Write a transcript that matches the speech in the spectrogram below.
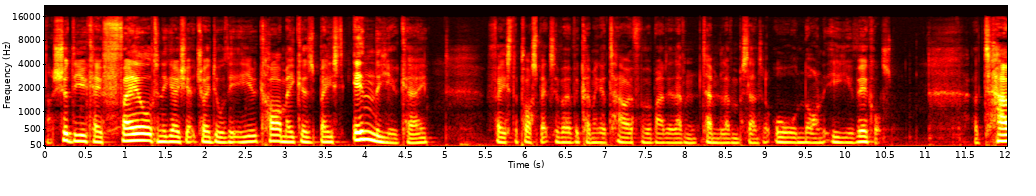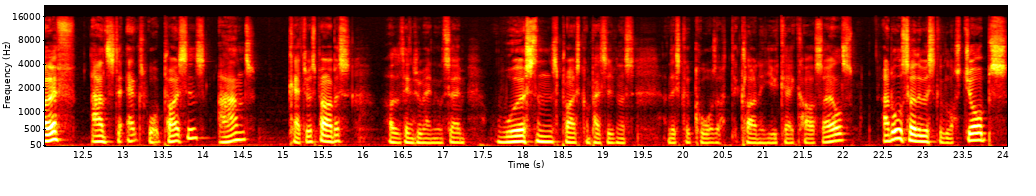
Now, should the UK fail to negotiate a trade deal with the EU, car makers based in the UK face the prospects of overcoming a tariff of about 11, 10 11% on all non EU vehicles. A tariff adds to export prices and, ceteris paribus, other things remaining the same, worsens price competitiveness, and this could cause a decline in UK car sales, and also the risk of lost jobs.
